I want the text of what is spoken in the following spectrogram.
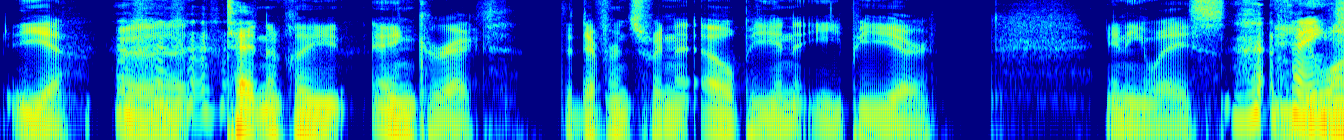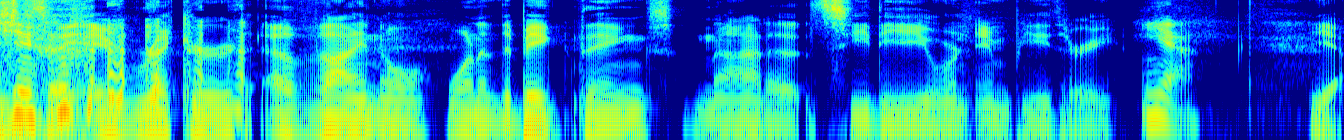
Yeah. Uh, technically incorrect. The difference between an LP and an EP are. Anyways, you want you. to say a record, a vinyl, one of the big things, not a CD or an MP3. Yeah. Yeah.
